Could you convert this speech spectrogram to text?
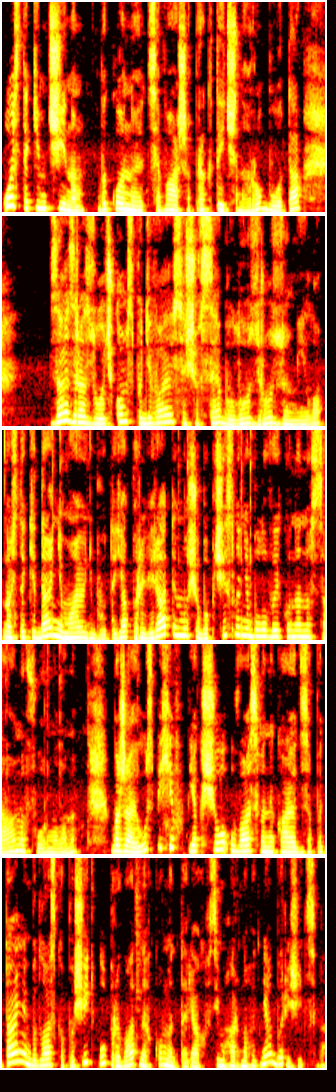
Ось таким чином виконується ваша практична робота. За зразочком, сподіваюся, що все було зрозуміло. Ось такі дані мають бути. Я перевірятиму, щоб обчислення було виконано саме формулами. Бажаю успіхів. Якщо у вас виникають запитання, будь ласка, пишіть у приватних коментарях. Всім гарного дня, бережіть себе.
